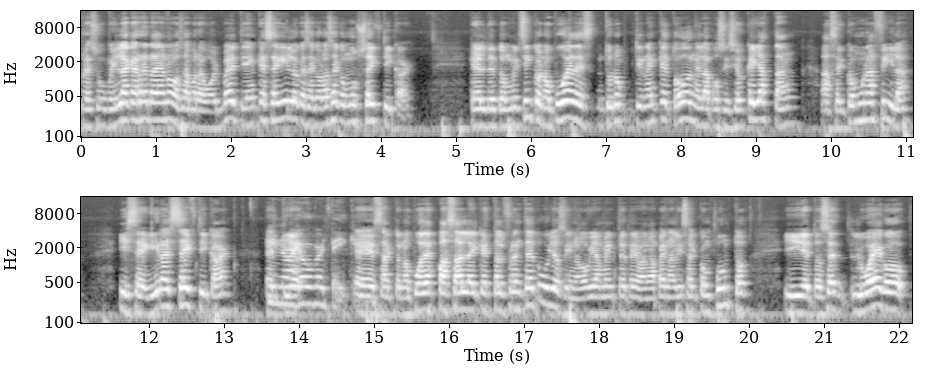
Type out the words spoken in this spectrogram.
resumir la carrera de sea, para volver, tienen que seguir lo que se conoce como un safety car. Que el del 2005 no puedes, tú no tienen que todos en la posición que ya están, hacer como una fila y seguir al safety car. Y no hay overtake. Exacto, no puedes pasarle al que está al frente tuyo, sino obviamente te van a penalizar con puntos. Y entonces luego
